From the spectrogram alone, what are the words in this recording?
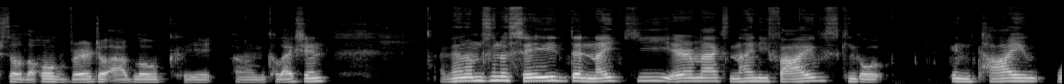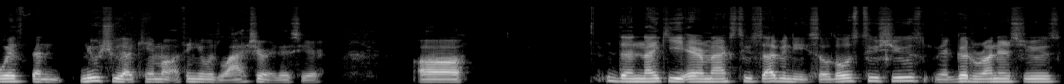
So the whole Virgil Abloh create um, collection. And then I'm just gonna say the Nike Air Max 95s can go can tie with the new shoe that came out. I think it was last year or this year. Uh the Nike Air Max 270. So those two shoes, they're good runner shoes.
